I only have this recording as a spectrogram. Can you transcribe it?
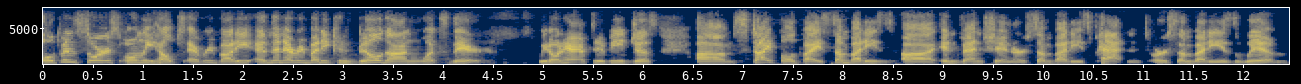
Open source only helps everybody and then everybody can build on what's there we don't have to be just um, stifled by somebody's uh, invention or somebody's patent or somebody's whim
